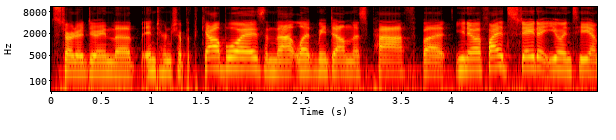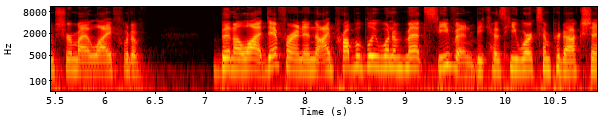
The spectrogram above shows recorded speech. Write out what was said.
started doing the internship with the Cowboys and that led me down this path. But, you know, if I had stayed at UNT, I'm sure my life would have been a lot different and I probably wouldn't have met Steven because he works in production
